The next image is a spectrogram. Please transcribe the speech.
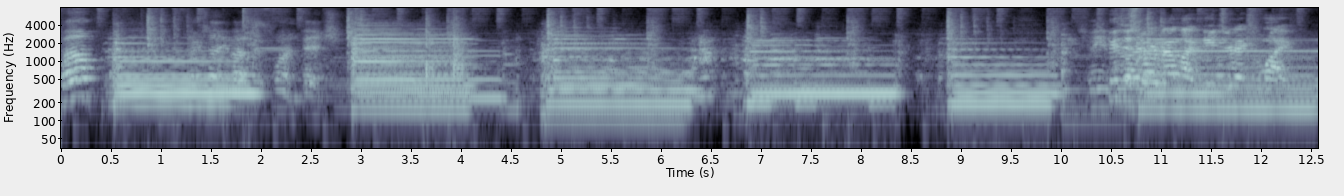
well, let me tell you about this one bitch. Here's a story about my future ex-wife.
